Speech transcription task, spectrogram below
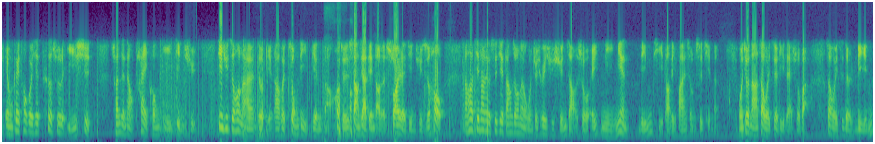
哎，我们可以透过一些特殊的仪式，穿着那种太空衣进去。进去之后呢，还很特别，他会重力颠倒，就是上下颠倒的摔了进去之后，然后进到那个世界当中呢，我们就会去寻找说，哎，里面灵体到底发生什么事情呢？我就拿赵维志的例子来说吧，赵维之的灵。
